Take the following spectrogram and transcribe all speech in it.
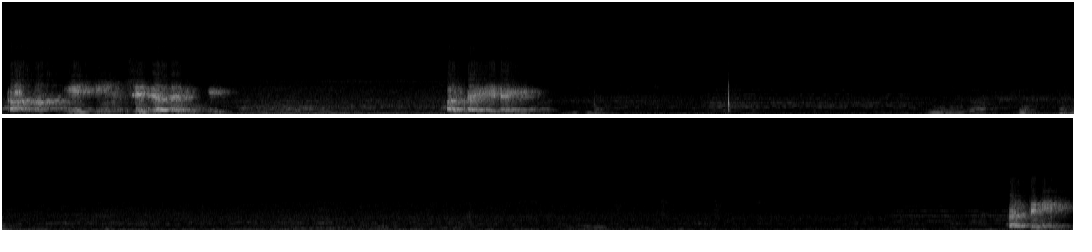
कार्बन 18 से ज़्यादा होगी। Alkyl halide tener.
